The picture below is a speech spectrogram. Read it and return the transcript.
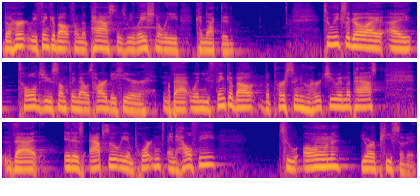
the hurt we think about from the past is relationally connected. Two weeks ago, I, I told you something that was hard to hear that when you think about the person who hurt you in the past, that it is absolutely important and healthy to own your piece of it.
